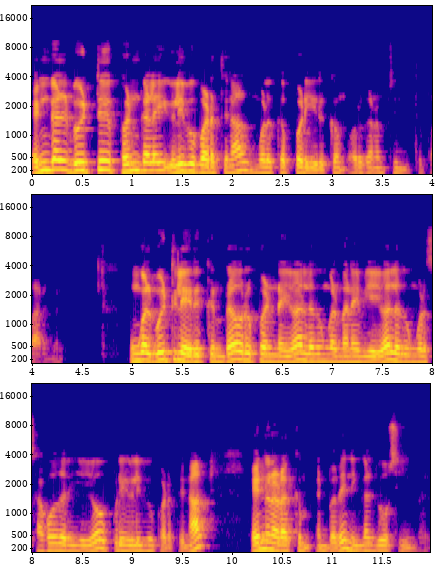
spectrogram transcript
எங்கள் வீட்டு பெண்களை இழிவுபடுத்தினால் உங்களுக்கு எப்படி இருக்கும்? ஒரு கணம் சிந்தித்து பாருங்கள். உங்கள் வீட்டில் இருக்கின்ற ஒரு பெண்ணையோ அல்லது உங்கள் மனைவியையோ அல்லது உங்கள் சகோதரியையோ இப்படி இழிவுபடுத்தினால் என்ன நடக்கும் என்பதை நீங்கள் யோசியுங்கள்.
